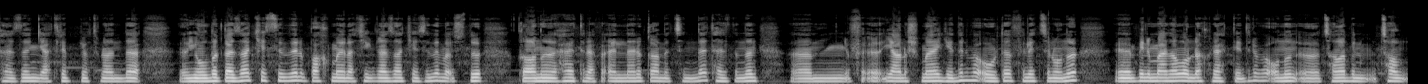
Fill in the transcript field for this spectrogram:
təzədən gətirib götürəndə ə, yolda qəza keçirilir. Baxmayaraq ki, qəza keçirilir və üstü qanı, hər tərəfi əlləri qan içində təzədən ə, yarışmaya gedir və orada Fletcher onu ə, bir mənalı olaraq rədd edir və onun ə, çala bil çal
